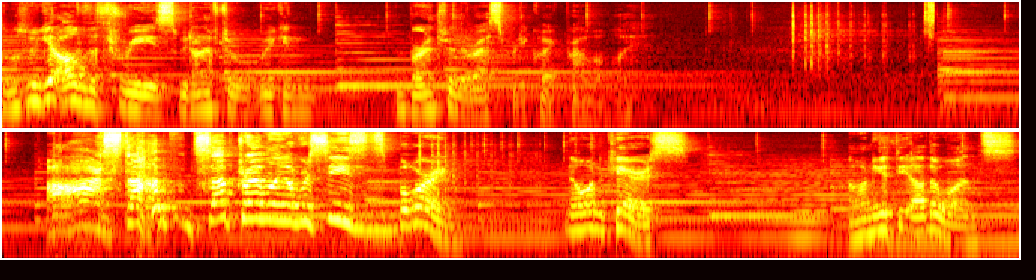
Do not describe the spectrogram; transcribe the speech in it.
Once we get all the threes, we don't have to... We can burn through the rest pretty quick, probably. Ah, stop! Stop traveling overseas, it's boring. No one cares. I want to get the other ones.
